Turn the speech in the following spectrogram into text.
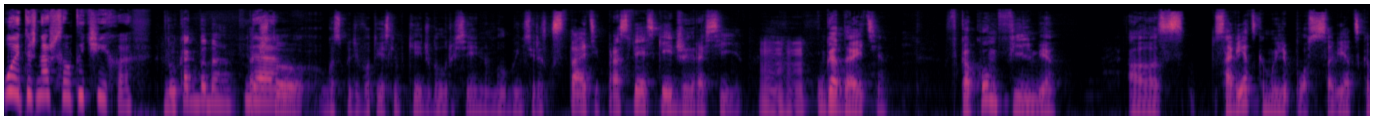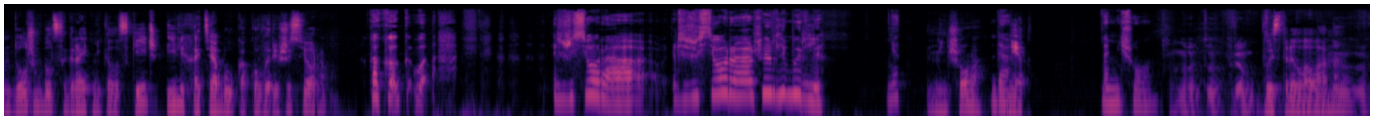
Ой, это же наш Салтычиха. Ну, как бы да. Так Да. что, господи, вот если бы Кейдж был россиянином, было бы интересно. Кстати, про связь Кейджа и России. Мгм. Угадайте, каком фильме с- советском или постсоветском должен был сыграть Николас Кейдж или хотя бы у какого режиссера? Как, как режиссера, режиссера Ширли Мырли. Нет? Меньшова? Да. Нет. Да, Меньшова. Ну, это прям... Выстрел Алана.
